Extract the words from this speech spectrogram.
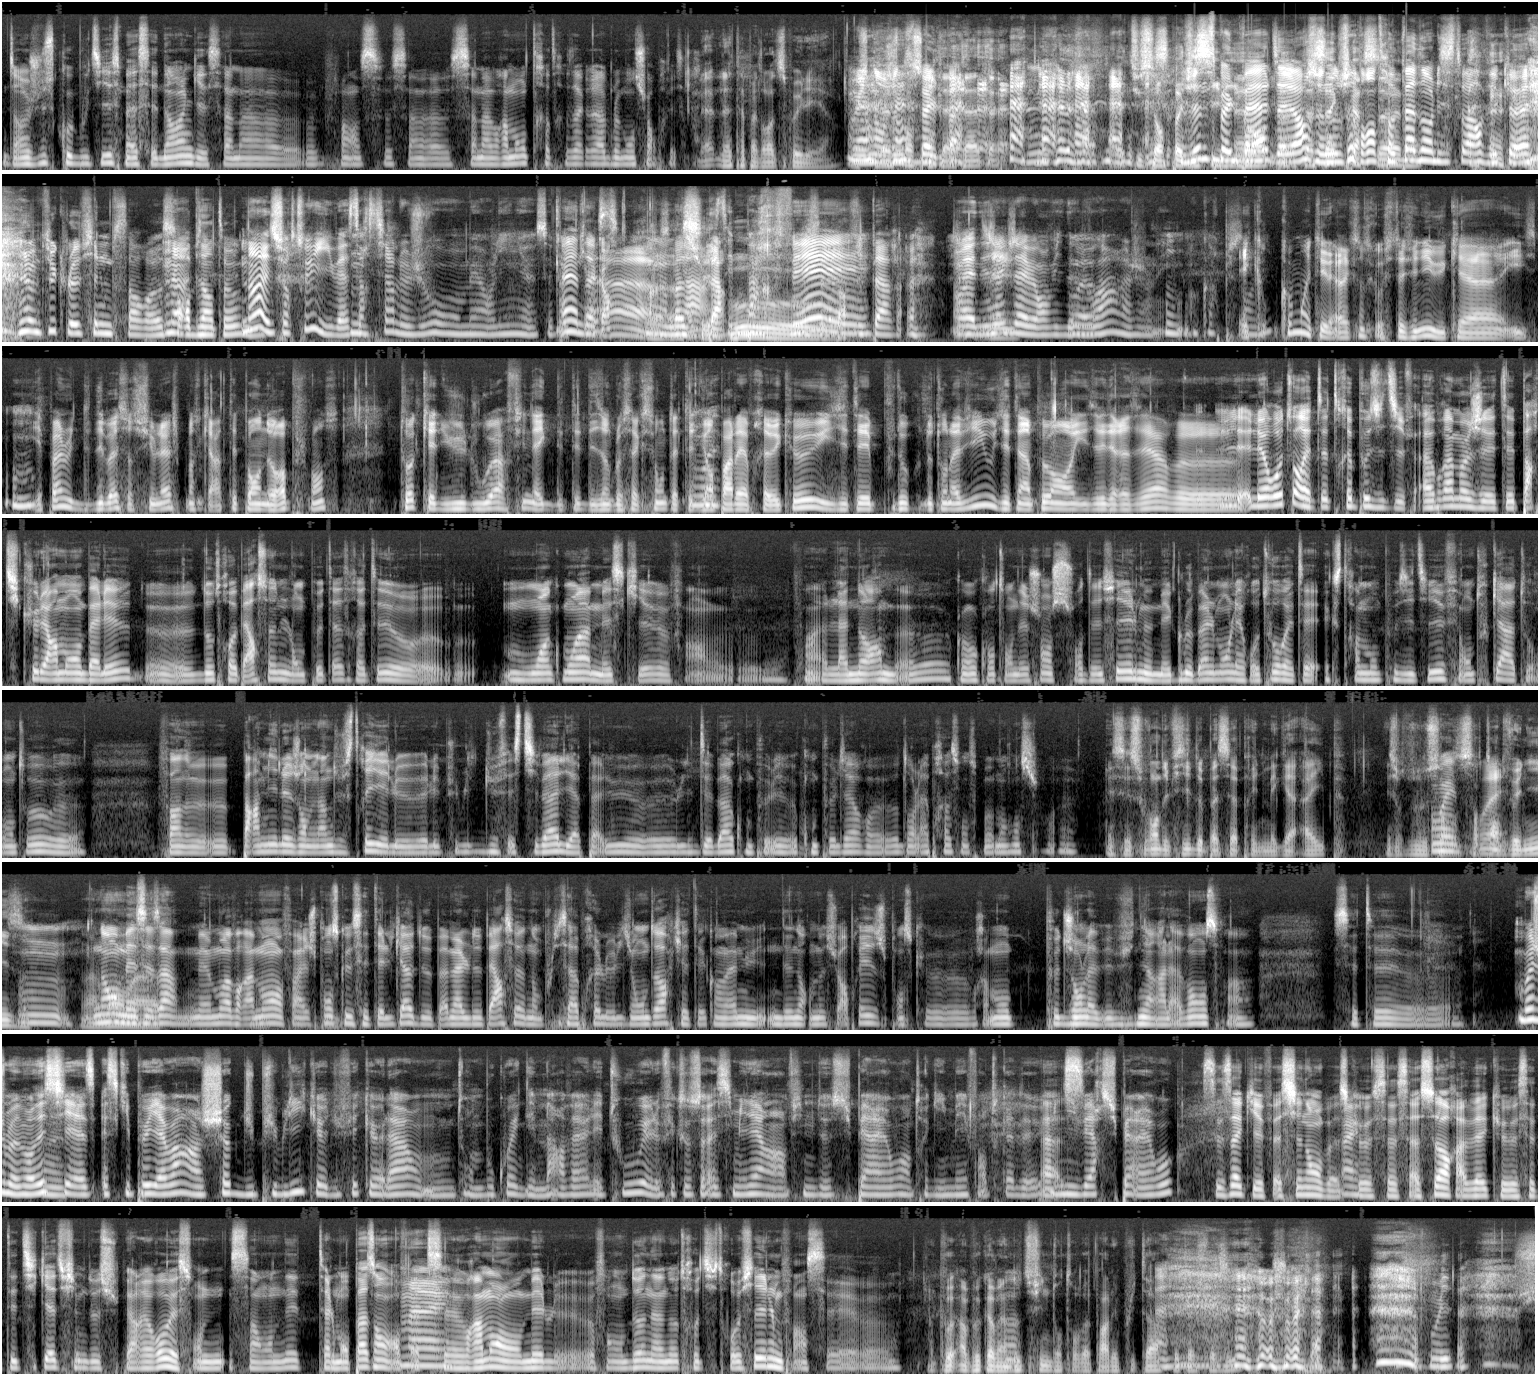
d'un jusqu'au boutisme assez dingue. Et ça m'a, euh, enfin, ça, ça- ça m'a vraiment très très agréablement surprise. Là, là, t'as pas le droit de spoiler. hein. Oui, non, Là, je ne spoil pas. tu sors pas je ne spoil pas, d'ailleurs, je, ne rentre pas dans l'histoire vu que, vu que le film sort, euh, Non. sort bientôt. Non, et surtout, il va sortir le jour où on met en ligne ce Ah, podcast. d'accord. Ah, Ah, bah, super. Parfait. Super. Ouais, déjà que j'avais envie de Ouais. le voir, j'en ai Mm. encore plus Et envie. comment était la réaction? Qu'aux États-Unis, vu qu'il y a, il, il y a pas mal de débats sur ce film-là, je pense qu'il n'y aura peut-être pas en Europe, je pense. Toi qui as dû le voir film avec des, des anglo-saxons, tu as peut-être dû en parler après avec eux, ils étaient plutôt de ton avis ou ils étaient un peu en- ils avaient des réserves euh, Les, les retours étaient très positifs. Après, moi, j'ai été particulièrement emballé. Euh, D'autres personnes l'ont peut-être été euh, moins que moi, mais ce qui est enfin, la norme quand, quand on échange sur des films. Mais globalement, les retours étaient extrêmement positifs. Et en tout cas, à Toronto, enfin, euh, parmi les gens de l'industrie et le, les publics du festival, il n'y a pas eu euh, les débats qu'on peut, qu'on peut lire euh, dans la presse en ce moment. Sur, euh, Et c'est souvent difficile de passer après une méga hype, et surtout Ouais. en sortant Ouais. de Venise. Mm. Vraiment, non, mais c'est ça. Mais moi, vraiment, enfin, je pense que c'était le cas de pas mal de personnes. En plus, après le Lion d'Or, qui était quand même une énorme surprise, je pense que vraiment peu de gens l'avaient vu venir à l'avance. Enfin, c'était. Moi, je me demandais Ouais. si est- est-ce qu'il peut y avoir un choc du public euh, du fait que là, on tourne beaucoup avec des Marvel et tout, et le fait que ce soit similaire à un film de super-héros entre guillemets, enfin en tout cas de Ah, univers super-héros. C'est ça qui est fascinant parce Ouais. que ça, ça sort avec euh, cette étiquette film de super-héros et son- ça en est tellement pas en. En fait, c'est vraiment on met le, enfin, on donne un autre titre au film. Enfin, c'est euh, Un peu, un peu comme un Ouais. autre film dont on va parler plus tard que tu as choisi. voilà. oui.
